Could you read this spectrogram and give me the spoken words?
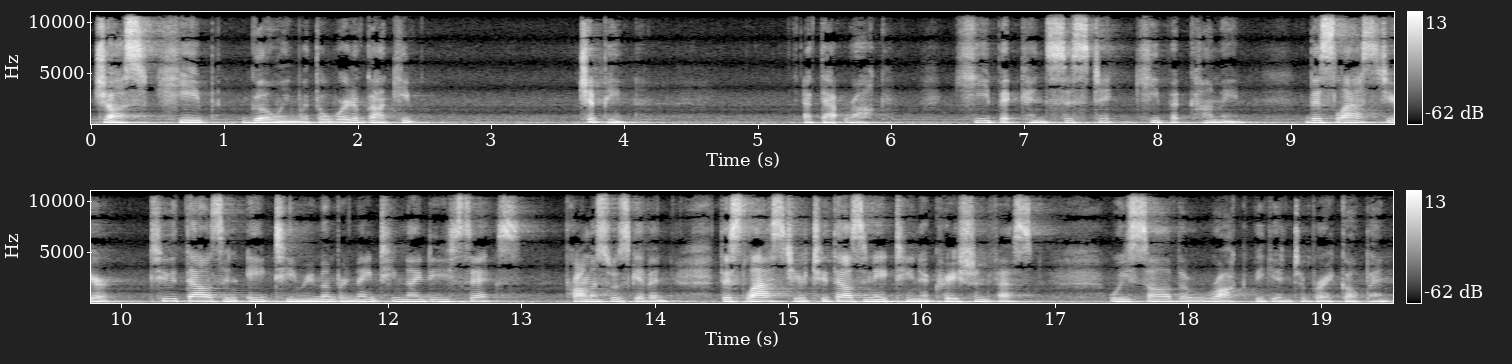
Just keep going with the word of God. Keep chipping at that rock. Keep it consistent. Keep it coming. This last year, 2018, remember 1996? Promise was given. This last year, 2018, at Creation Fest, we saw the rock begin to break open.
